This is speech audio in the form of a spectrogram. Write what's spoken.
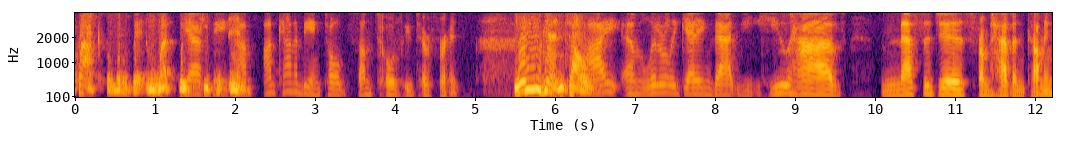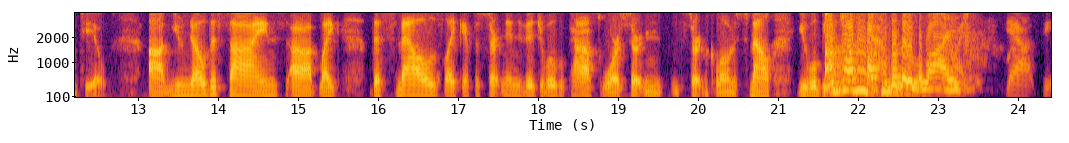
cracks a little bit and let those yeah, people see, in. I'm I'm kind of being told something totally different. What are you getting told? I am literally getting that you have messages from heaven coming to you. Um, you know the signs, uh, like the smells. Like if a certain individual who passed wore a certain certain cologne smell, you will be. I'm talking about people that are alive. Yeah, see,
